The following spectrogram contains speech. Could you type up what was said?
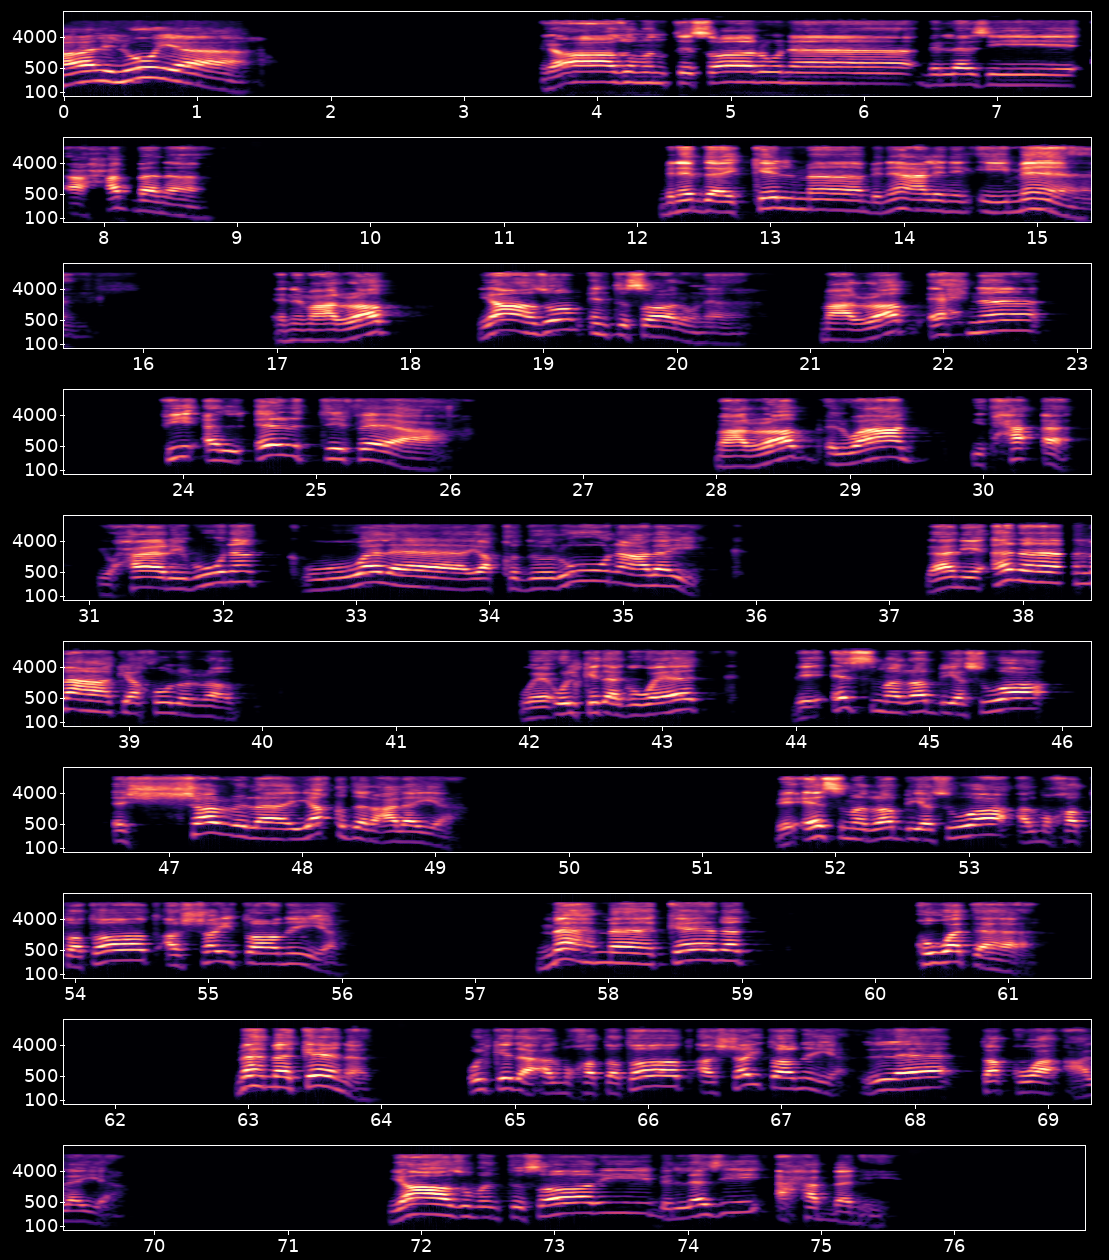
هللويا يعظم انتصارنا بالذي أحبنا. بنبدأ الكلمة بنعلن الإيمان إن مع الرب يعظم انتصارنا. مع الرب إحنا في الارتفاع. مع الرب الوعد يتحقق يحاربونك ولا يقدرون عليك. لأني أنا معك يقول الرب. ويقول كده جواك باسم الرب يسوع الشر لا يقدر عليّ. باسم الرب يسوع المخططات الشيطانية. مهما كانت قوتها. مهما كانت قول كده المخططات الشيطانية لا تقوى علي يعظم انتصاري بالذي أحبني.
